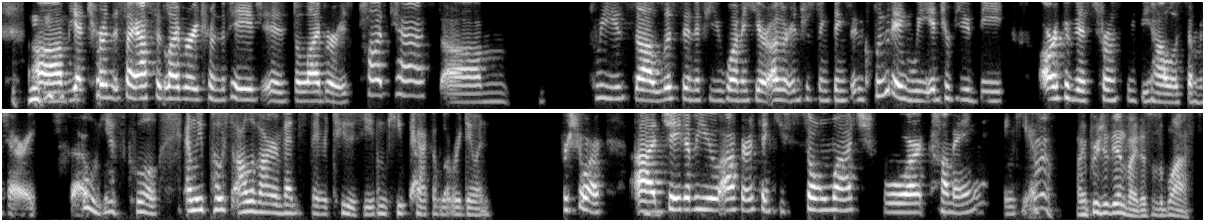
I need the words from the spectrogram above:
um, yeah, turn the Syosset Library, turn the page is the library's podcast. Um, please uh, listen if you want to hear other interesting things, including we interviewed the archivist from Sleepy Hollow Cemetery. So, oh yes, cool. And we post all of our events there too, so you can keep track of what we're doing for sure. Uh, JW Ocker, thank you so much for coming. Thank you. I appreciate the invite. This was a blast.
